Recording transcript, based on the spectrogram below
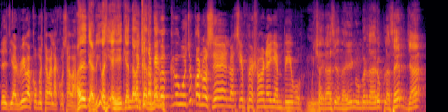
desde arriba cómo estaba la cosa abajo. Ah, desde arriba, sí, ahí que andaba Panchito, qué, Caramán. qué gusto conocerlo así en persona y en vivo. Muchas gracias, Naín. Un verdadero placer. Ya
